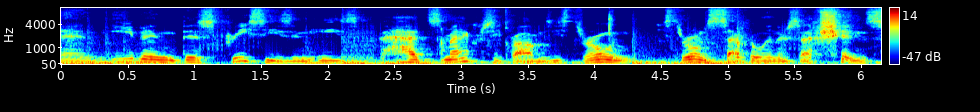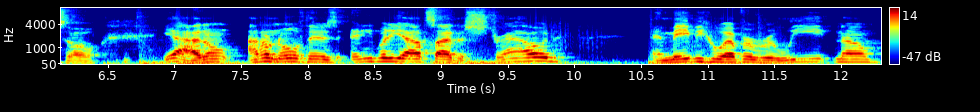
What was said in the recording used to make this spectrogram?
and even this preseason, he's had some accuracy problems. He's thrown he's thrown several interceptions. So, yeah, I don't I don't know if there's anybody outside of Stroud, and maybe whoever relieved. No,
